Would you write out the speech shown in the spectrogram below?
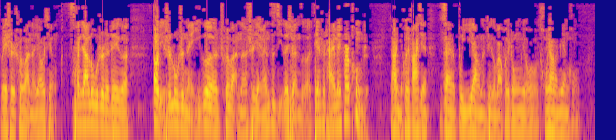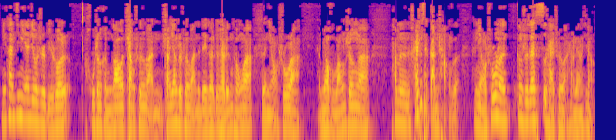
卫视春晚的邀请，参加录制的这个到底是录制哪一个春晚呢？是演员自己的选择，电视台没法控制。然后你会发现在不一样的这个晚会中有同样的面孔。你看今年就是比如说呼声很高上春晚上央视春晚的这个六小龄童啊，这个鸟叔啊，苗阜王声啊。他们还是在赶场子，鸟叔呢更是在四台春晚上亮相，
